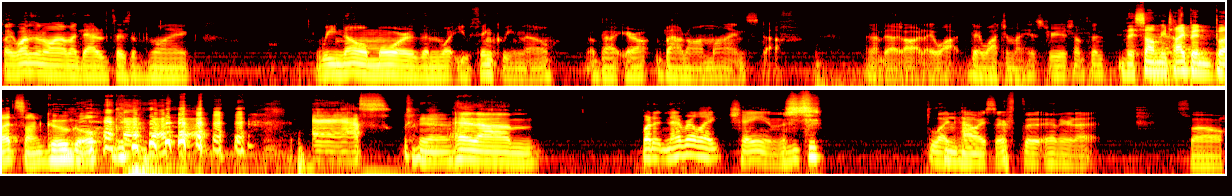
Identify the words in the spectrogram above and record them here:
like once in a while, my dad would say something like, "We know more than what you think we know about your about online stuff," and I'd be like, "Oh, they watch they watching my history or something." They saw me type in butts on Google. Ass. yeah. and um but it never like changed like how Mhm. i surfed the internet so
